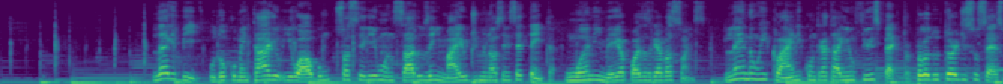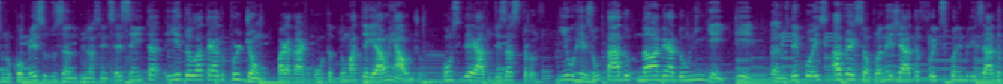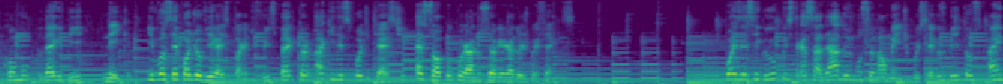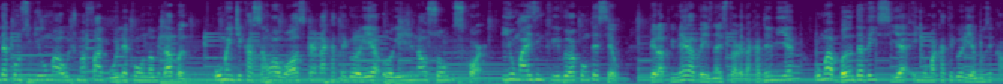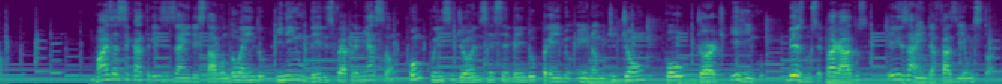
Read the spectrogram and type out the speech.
Larry B, o documentário e o álbum só seriam lançados em maio de 1970, um ano e meio após as gravações. Lennon e Klein contratariam Phil Spector, produtor de sucesso no começo dos anos 1960 e idolatrado por John, para dar conta do material em áudio, considerado desastroso. E o resultado não agradou ninguém e, anos depois, a versão planejada foi disponibilizada como It Be Naked. E você pode ouvir a história de Phil Spector aqui nesse podcast, é só procurar no seu agregador de preferência pois esse grupo estraçalhado emocionalmente por ser os Beatles ainda conseguiu uma última fagulha com o nome da banda, uma indicação ao Oscar na categoria Original Song Score. E o mais incrível aconteceu. Pela primeira vez na história da academia, uma banda vencia em uma categoria musical. Mas as cicatrizes ainda estavam doendo e nenhum deles foi à premiação, com Quincy Jones recebendo o prêmio em nome de John, Paul, George e Ringo, mesmo separados, eles ainda faziam história.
